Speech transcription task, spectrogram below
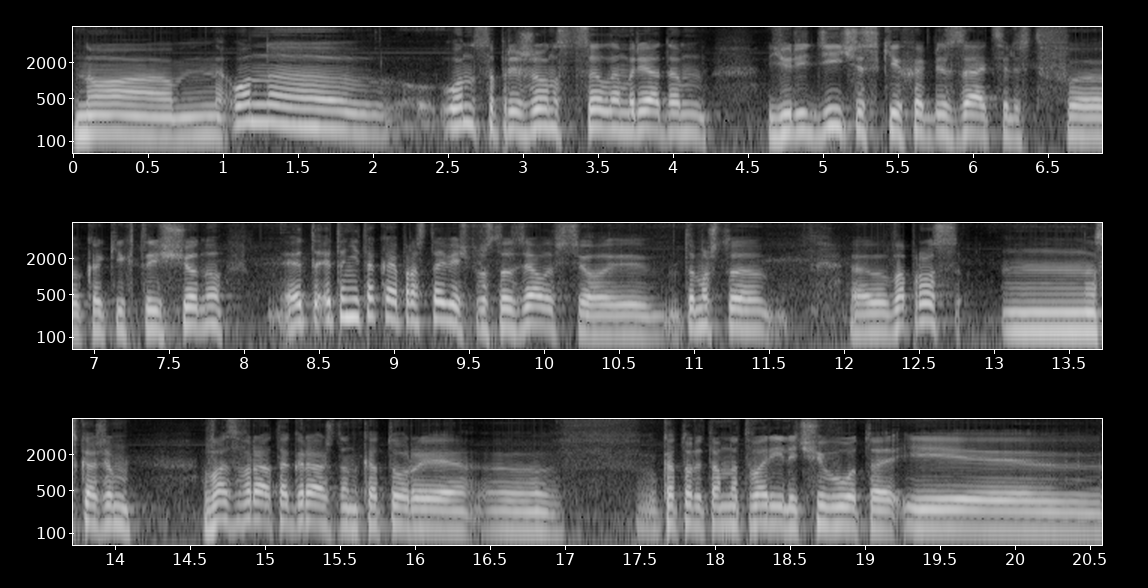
Но он, э, он сопряжен с целым рядом юридических обязательств, э, каких-то еще. Ну, это, это не такая простая вещь, просто взял и все. Потому что э, вопрос, скажем, возврата граждан, которые, э, которые там натворили чего-то и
